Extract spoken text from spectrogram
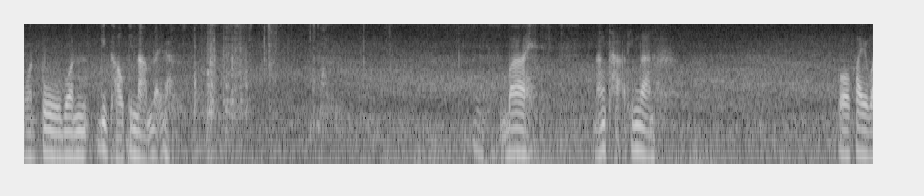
บอนปูบอนกินเขากินน้ำได้นะสบายนั่งถาทีมงาน ปอไฟไหว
